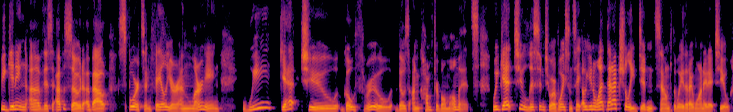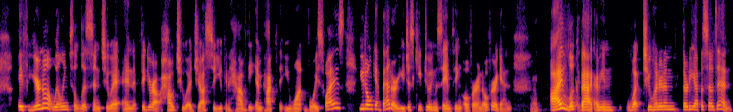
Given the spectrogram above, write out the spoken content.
beginning of this episode about sports and failure and learning. We get to go through those uncomfortable moments. We get to listen to our voice and say, oh, you know what? That actually didn't sound the way that I wanted it to. If you're not willing to listen to it and figure out how to adjust so you can have the impact that you want voice wise, you don't get better. You just keep doing the same thing over and over again. Yep. I look back, I mean, what, 230 episodes in?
